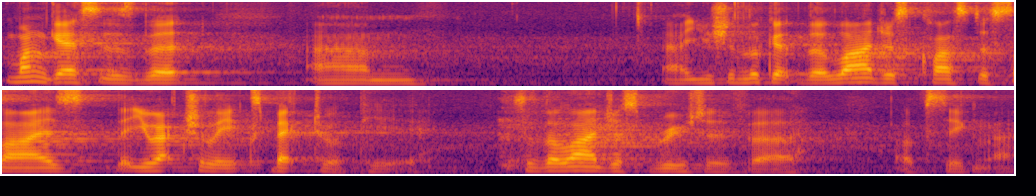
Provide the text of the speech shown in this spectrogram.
one guess is that um, uh, you should look at the largest cluster size that you actually expect to appear. So the largest root of, uh, of sigma.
